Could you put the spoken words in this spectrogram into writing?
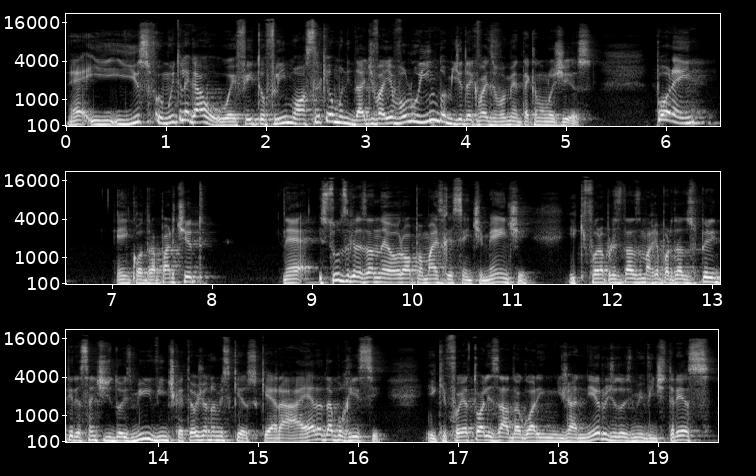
Né? E, e isso foi muito legal. O efeito Flynn mostra que a humanidade vai evoluindo à medida que vai desenvolvendo tecnologias. Porém, em contrapartida, né, estudos realizados na Europa mais recentemente e que foram apresentados numa reportagem super interessante de 2020, que até hoje eu não me esqueço, que era a Era da Burrice, e que foi atualizado agora em janeiro de 2023,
